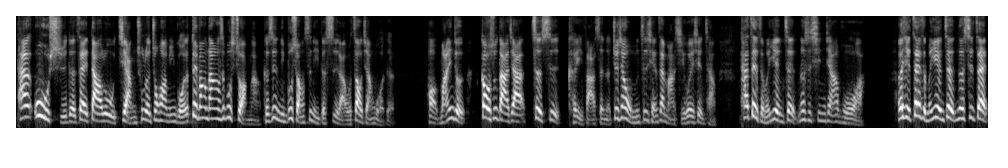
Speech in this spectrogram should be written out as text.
他务实的在大陆讲出了中华民国，对方当然是不爽啊。可是你不爽是你的事啦，我照讲我的。好，马英九告诉大家这是可以发生的。就像我们之前在马习会现场，他再怎么验证，那是新加坡啊，而且再怎么验证，那是在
